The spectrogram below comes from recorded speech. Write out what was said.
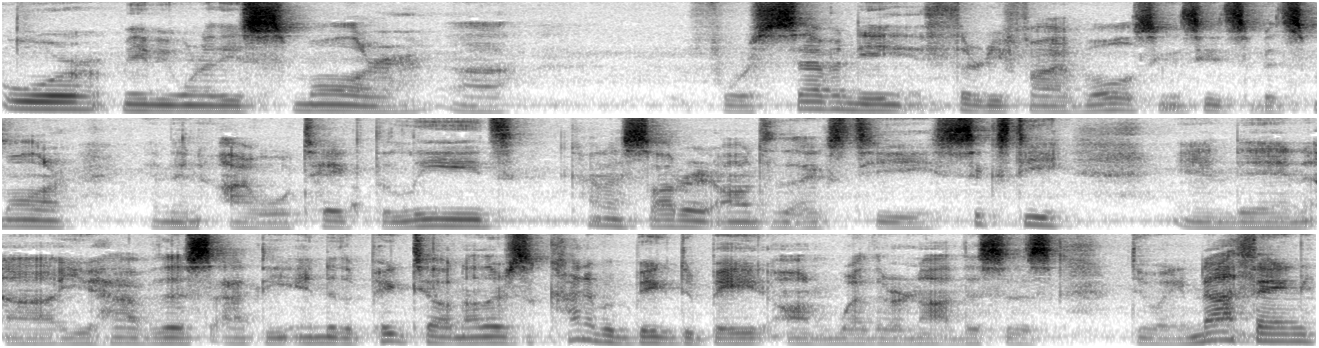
or maybe one of these smaller uh, 470 35 volts. You can see it's a bit smaller and then I will take the leads, kind of solder it onto the XT60, and then uh, you have this at the end of the pigtail. Now there's kind of a big debate on whether or not this is doing nothing.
